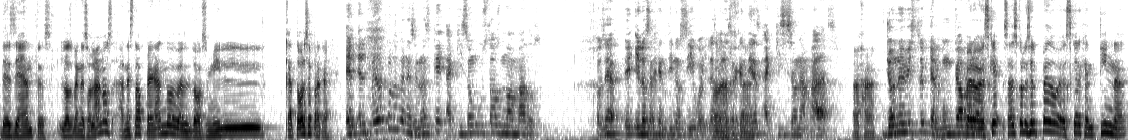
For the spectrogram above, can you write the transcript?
desde antes. Los venezolanos han estado pegando del 2014 para acá. El, el pedo con los venezolanos es que aquí son gustados no amados. O sea, y, y los argentinos sí, güey. Las bandas argentinas aquí sí son amadas. Ajá. Yo no he visto que algún cabrón. Pero es que, ¿sabes cuál es el pedo? Es que Argentina,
